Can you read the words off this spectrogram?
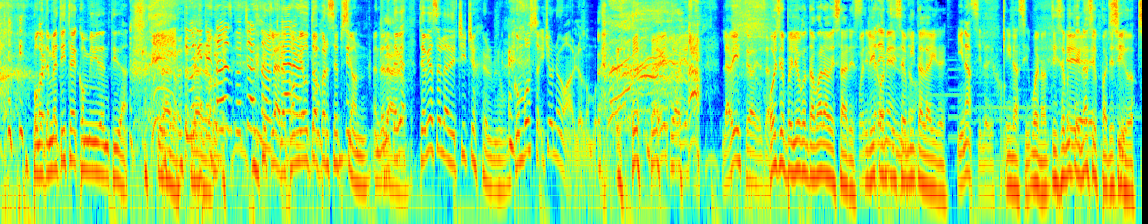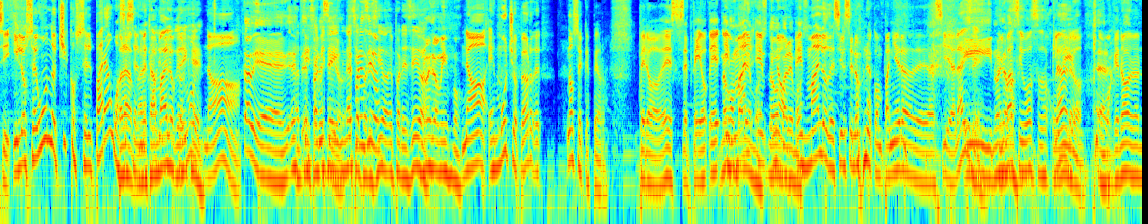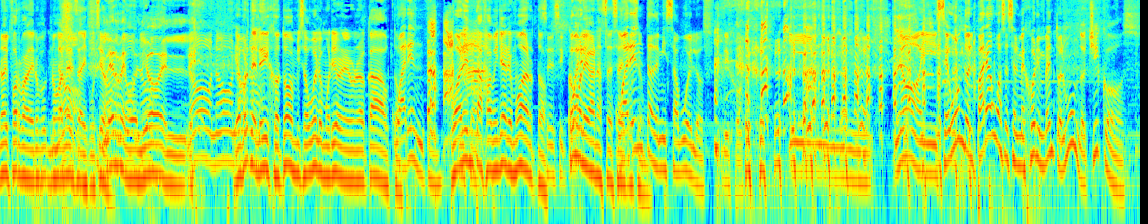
Porque te metiste con mi identidad. Claro, Porque te claro. estaba escuchando. claro, con mi autopercepción. ¿entendés? Claro. Te, voy a, te voy a hacer la de Chiche Hellblum. Con vos yo no hablo con vos. ¿La viste hoy hoy se peleó con Tamara Besares, Fue el hijo antisemita al aire. Y nazi le dijo. Y nazi. Bueno, antisemita y Eh, nazi es parecido. Sí, sí. Y lo segundo, chicos, el paraguas Pará, es el pará, ¿está mejor mal lo que dije? No. Está bien, es, es Antisemita y parecido. nazi ¿Es parecido? ¿Es parecido? No es lo mismo. No, es mucho peor. de- no sé qué es peor. Pero es peor. eh, No es, mal- eh, no es malo decírselo a una compañera de así al aire. Y no y es lo más más- si vos sos judío. Claro, claro. Como que no, no hay forma de no, no ganar esa discusión. Le revolvió el- No, no, no. y aparte no. le dijo, todos mis abuelos murieron en un holocausto. 40. 40 familiares muertos. Sí, sí, ¿Cómo le ganas a esa 40 discusión? de mis abuelos, dijo. Y, no, y segundo, el paraguas es el mejor invento del mundo, chicos.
